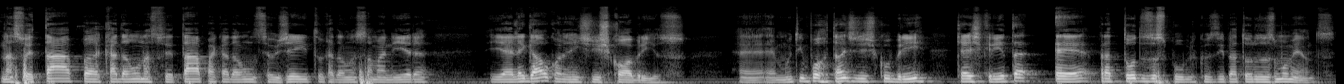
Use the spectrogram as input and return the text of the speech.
na sua etapa, cada um na sua etapa, cada um do seu jeito, cada um da sua maneira. E é legal quando a gente descobre isso. É, é muito importante descobrir que a escrita é para todos os públicos e para todos os momentos.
